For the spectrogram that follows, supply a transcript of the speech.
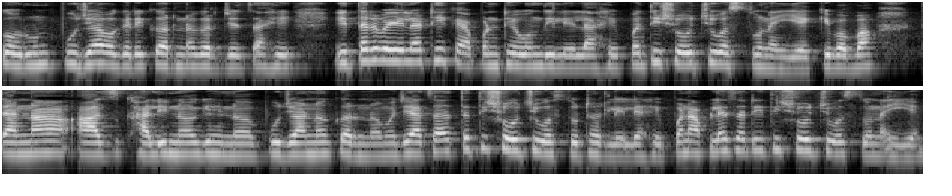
करून पूजा वगैरे करणं गरजेचं आहे. इतर वेळेला ठीक आहे आपण ठेवून दिलेलं आहे. पण ती शोची वस्तू नाही आहे की बाबा त्यांना आज खाली न घेणं पूजा न करणं म्हणजे याचा अर्थ ती शोची वस्तू ठरलेली आहे. पण आपल्यासाठी ती शोची वस्तू नाही आहे.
